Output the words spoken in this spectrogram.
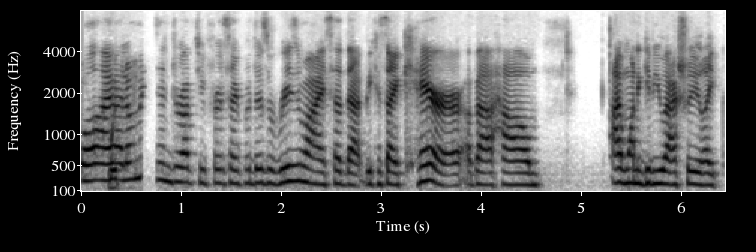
well, I, I don't mean to interrupt you for a sec, but there's a reason why I said that because I care about how I want to give you actually like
